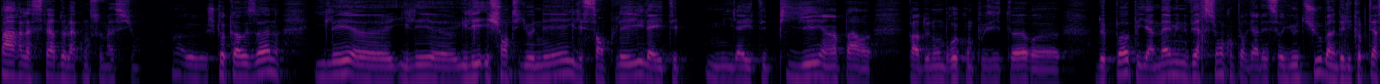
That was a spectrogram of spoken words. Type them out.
par la sphère de la consommation. Euh, Stockhausen, il est, euh, il, est, euh, il est échantillonné, il est samplé, il a été, il a été pillé hein, par, par de nombreux compositeurs de pop. Il y a même une version qu'on peut regarder sur YouTube, un d'hélicoptère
